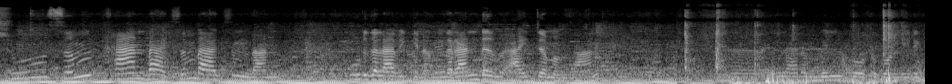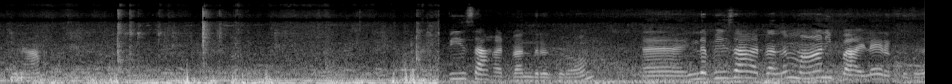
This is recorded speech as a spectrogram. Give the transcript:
ஷூஸும் ஹேண்ட்பேக்ஸும் பேக்ஸும் தான் கூடுதலாக விற்கணும் இந்த ரெண்டு ஐட்டமும் தான். எல்லாரும் பில் போட்டு கொண்டிருக்கிறோம் பீஸா ஹட் வந்திருக்கிறோம் இந்த பீஸா ஹட் வந்து மானிப்பாயில் இருக்குது.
